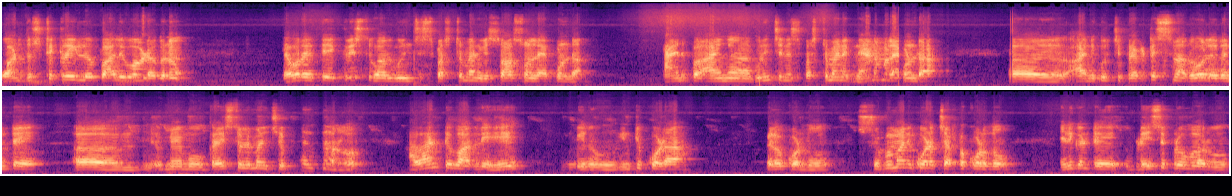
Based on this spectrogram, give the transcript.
వాని దుష్టక్రియల్లో పాలివాడగను. ఎవరైతే క్రీస్తు వారి గురించి స్పష్టమైన విశ్వాసం లేకుండా ఆయన ప- ఆయన గురించిన స్పష్టమైన జ్ఞానం లేకుండా ఆయన గురించి ప్రకటిస్తున్నారో లేదంటే మేము క్రైస్తవులమని చెప్పుకుంటున్నారో అలాంటి వారిని మీరు ఇంటికి కూడా పిలవకూడదు. శుభమని కూడా చెప్పకూడదు. ఎందుకంటే ఇప్పుడు యేసుప్రభు వారు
